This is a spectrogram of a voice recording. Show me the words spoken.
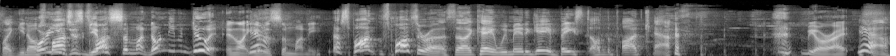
Like you know, Or you just give us some money. Don't even do it and like give us some money. uh, spon- sponsor us. Like, hey, we made a game based on the podcast. It'd be all right. yeah,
